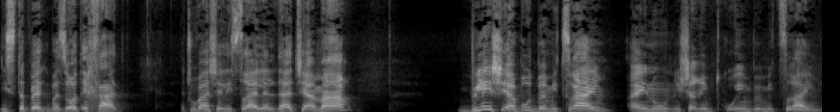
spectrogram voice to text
נסתפק בזאת. אחד, התשובה של ישראל אלדד שאמר, בלי שעבוד במצרים, היינו נשארים תקועים במצרים.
